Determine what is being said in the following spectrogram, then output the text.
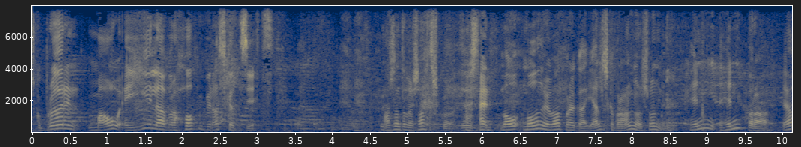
sko, bróðurinn má eiginlega bara hoppa upp í raskati sitt. Það er samt alveg satt sko. Mó, móðurinn var bara eitthvað, ég elska bara annan son minn. Hinn, hinn bara, já,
